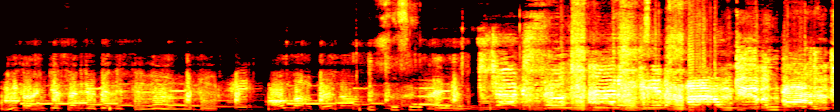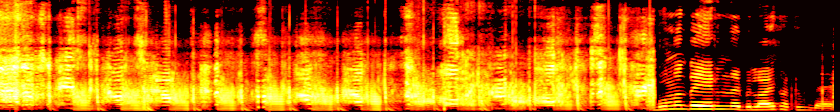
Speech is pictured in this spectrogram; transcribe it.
Nizan kesence beni seviyor mudur? Allah belanı. Kalemini. Bunun değerine bir like atın be.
